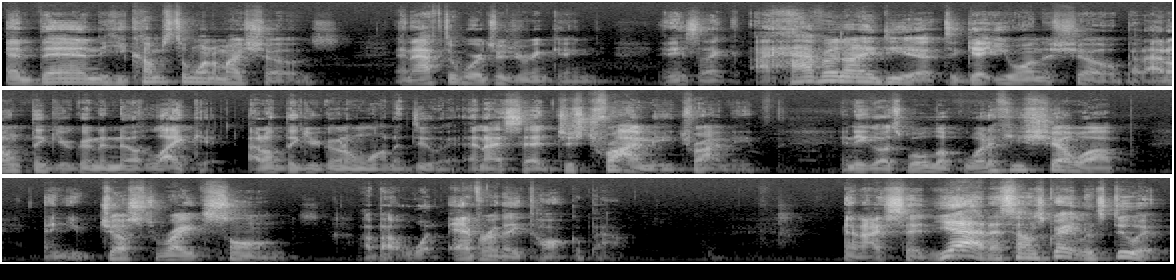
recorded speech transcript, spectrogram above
And then he comes to one of my shows, and afterwards we're drinking, and he's like, "I have an idea to get you on the show, but I don't think you're gonna know like it. I don't think you're gonna want to do it." And I said, "Just try me, try me." And he goes, "Well, look, what if you show up and you just write songs about whatever they talk about?" And I said, "Yeah, that sounds great. Let's do it."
